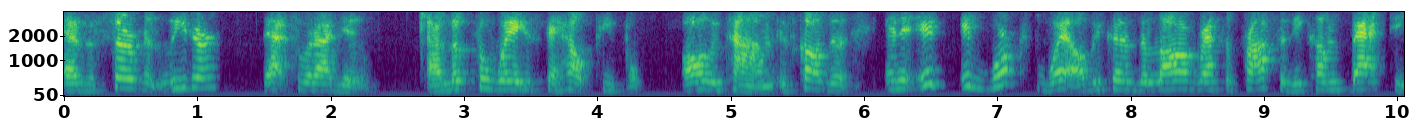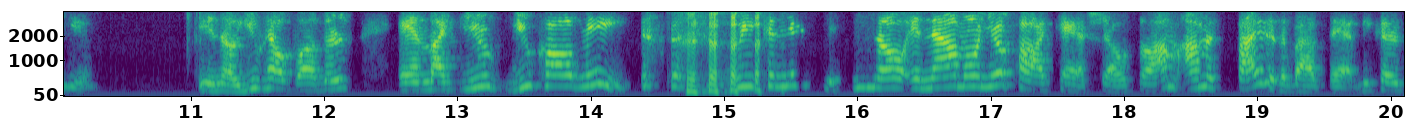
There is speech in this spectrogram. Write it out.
as a servant leader that's what i do i look for ways to help people all the time. It's called the, and it, it, it works well because the law of reciprocity comes back to you. You know, you help others, and like you, you called me, we connected. You know, and now I'm on your podcast show, so I'm I'm excited about that because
